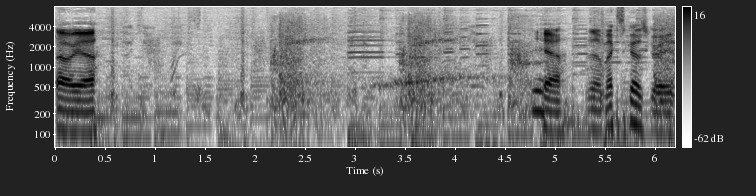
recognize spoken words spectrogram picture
Oh, yeah. Yeah. No, Mexico's great.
